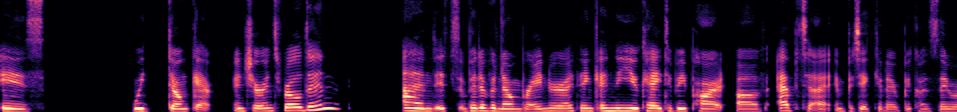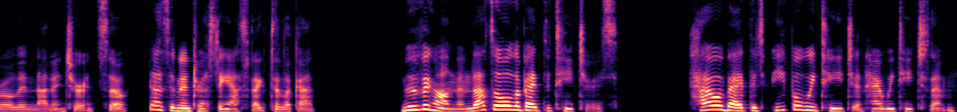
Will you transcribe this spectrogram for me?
is we don't get insurance rolled in and it's a bit of a no brainer, I think, in the UK to be part of EPTA in particular because they roll in that insurance. So that's an interesting aspect to look at. Moving on, then, that's all about the teachers. How about the people we teach and how we teach them?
